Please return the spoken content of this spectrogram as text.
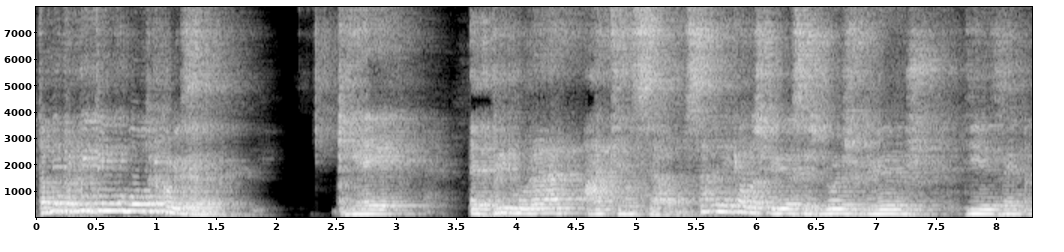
Também permitem uma outra coisa, que é aprimorar a atenção. Sabem aquelas crianças de hoje vivemos dias em que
